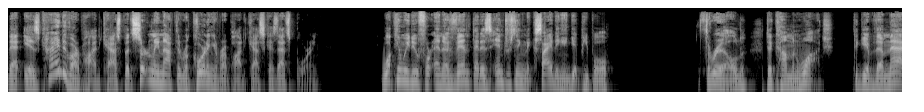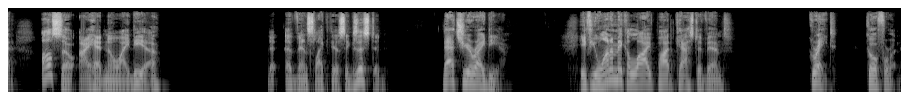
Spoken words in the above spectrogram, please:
that is kind of our podcast, but certainly not the recording of our podcast because that's boring. What can we do for an event that is interesting and exciting and get people thrilled to come and watch? To give them that. Also, I had no idea that events like this existed. That's your idea. If you want to make a live podcast event, great, go for it.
